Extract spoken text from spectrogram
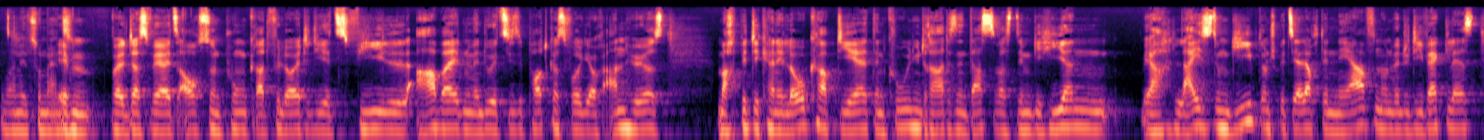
war nicht so meins. Eben, weil das wäre jetzt auch so ein Punkt, gerade für Leute, die jetzt viel arbeiten, wenn du jetzt diese Podcast-Folge auch anhörst, mach bitte keine Low Carb Diät, denn Kohlenhydrate sind das, was dem Gehirn ja, Leistung gibt und speziell auch den Nerven. Und wenn du die weglässt,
